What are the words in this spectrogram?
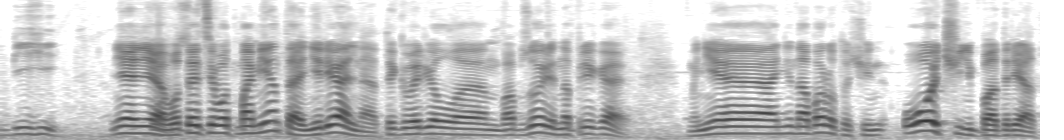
Беги. Не-не, вот эти вот моменты, они реально, ты говорил э, в обзоре, напрягают. Мне они наоборот очень, очень бодрят.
